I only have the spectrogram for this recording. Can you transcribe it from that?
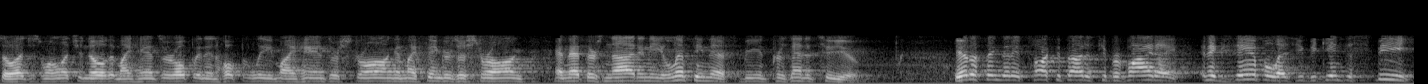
So I just want to let you know that my hands are open and hopefully my hands are strong and my fingers are strong and that there's not any limpiness being presented to you. The other thing that I talked about is to provide a, an example as you begin to speak.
